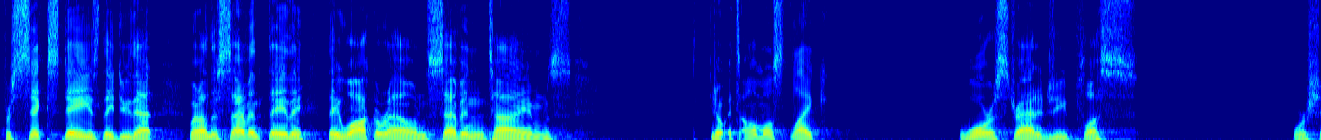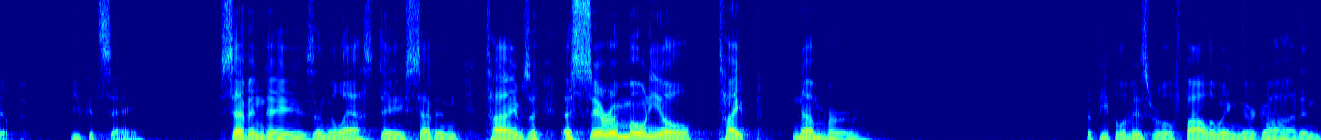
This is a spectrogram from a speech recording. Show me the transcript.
For six days they do that, but on the seventh day they, they walk around seven times. You know, it's almost like war strategy plus worship, you could say. Seven days, and the last day, seven times, a, a ceremonial type number. The people of Israel following their God in,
